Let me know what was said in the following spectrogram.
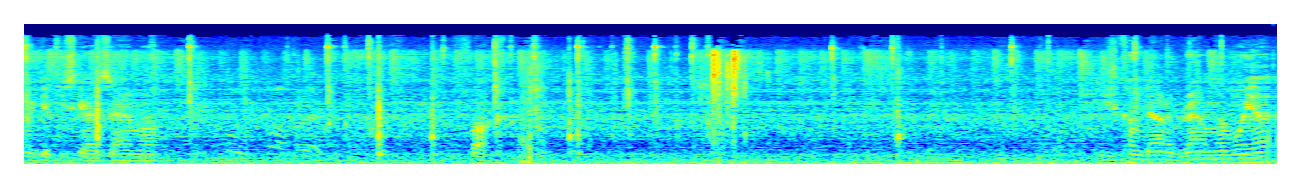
Let me get these guys ammo. Fuck. Did you come down to ground level yet?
